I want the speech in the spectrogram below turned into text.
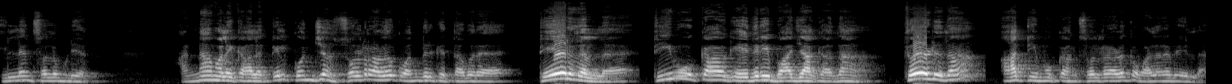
இல்லைன்னு சொல்ல முடியாது. அண்ணாமலை காலத்தில் கொஞ்சம் சொல்கிற அளவுக்கு வந்திருக்க தவிர தேர்தலில் திமுகவுக்கு எதிரி பாஜக தான் தேர்டு தான் அதிமுகன்னு சொல்கிற அளவுக்கு வளரவே இல்லை.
